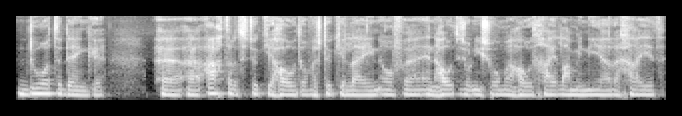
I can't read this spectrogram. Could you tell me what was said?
door te denken. Uh, achter het stukje hout of een stukje lijn. Of, uh, en hout is ook niet zomaar hout. Ga je lamineren, ga je het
